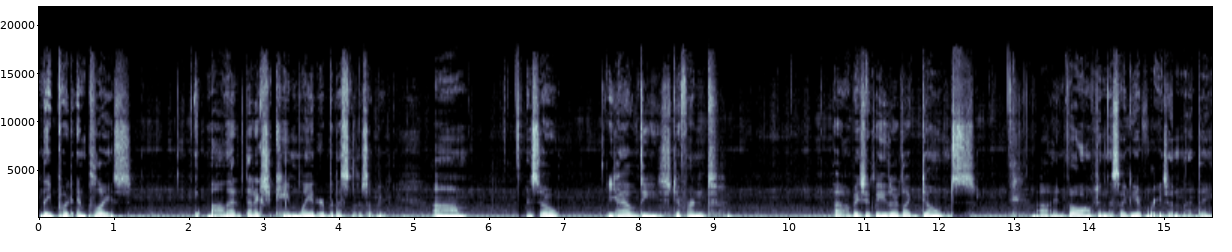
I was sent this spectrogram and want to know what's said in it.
they put in place. Uh, that that actually came later, but that's another subject. Um, and so you have these different. Uh, basically, they're like don'ts uh, involved in this idea of reason that they.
